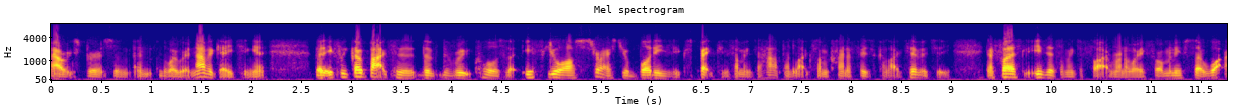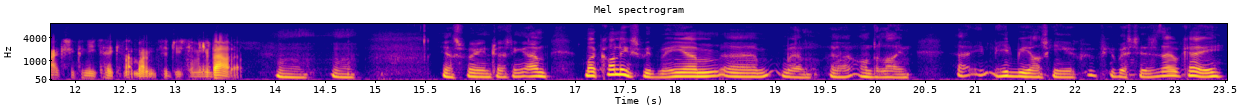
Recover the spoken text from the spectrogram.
our experience and, and the way we're navigating it. But if we go back to the, the root cause, that if you are stressed, your body is expecting something to happen, like some kind of physical activity. Now, firstly, is there something to fight and run away from? And if so, what action can you take in that moment to do something about it? Mm-hmm. Yes, very interesting. Um, my colleague's with me, um, um, well, uh, on the line. Uh, he'd be asking you a few questions. Is that okay?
